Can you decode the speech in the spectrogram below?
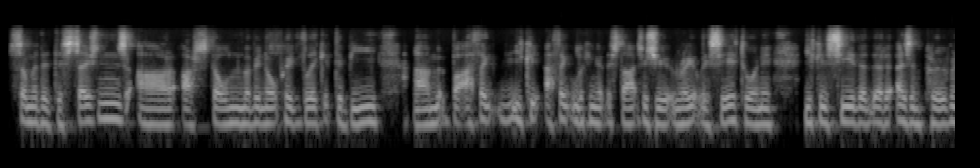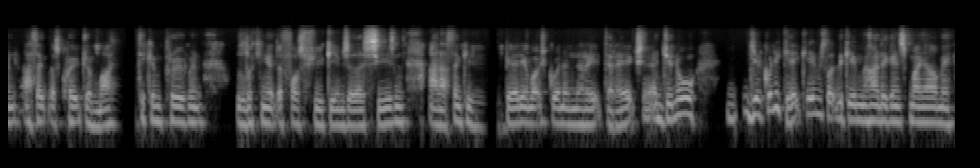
some of the decisions are are still maybe not where you'd like it to be. Um, but I think you could, I think looking at the stats, as you rightly say, Tony, you can see that there is improvement. I think there's quite dramatic improvement looking at the first few games of this season, and I think he's very much going in the right direction. And you know, you're going to get games like the game we had against Miami.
